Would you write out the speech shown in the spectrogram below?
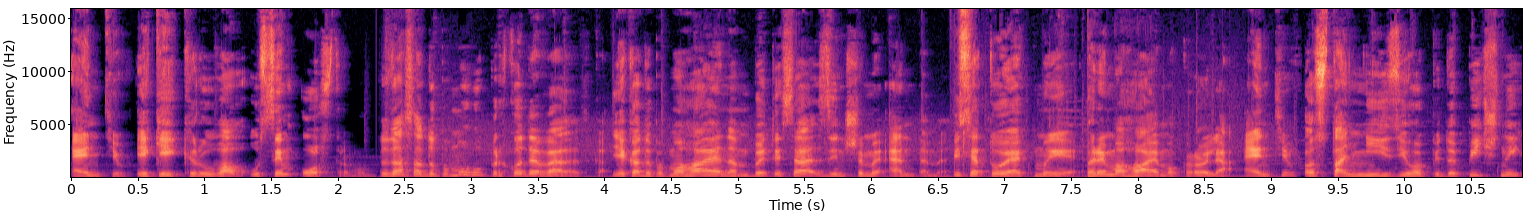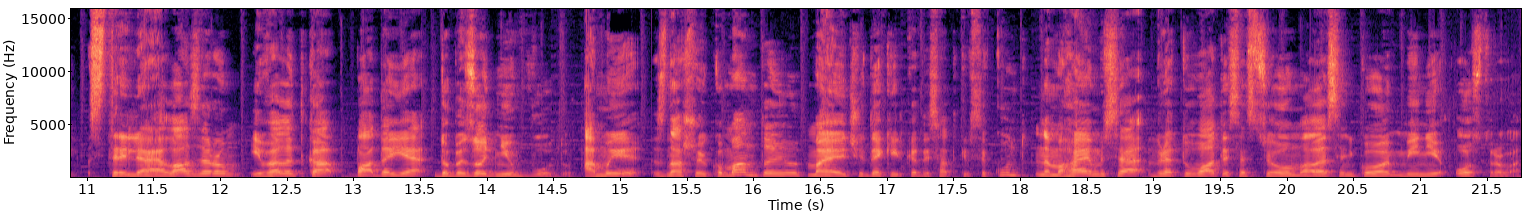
Ентів, який керував усім островом. До нас на допомогу приходить велетка, яка допомагає нам битися з іншими ентами. Після того, як ми перемагаємо короля Ентів, останній з його підопічних стріляє лазером, і велетка падає до безодні в воду. А ми з нашою командою, маючи декілька десятків секунд, намагаємося врятуватися з цього малесенького міні-острова,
